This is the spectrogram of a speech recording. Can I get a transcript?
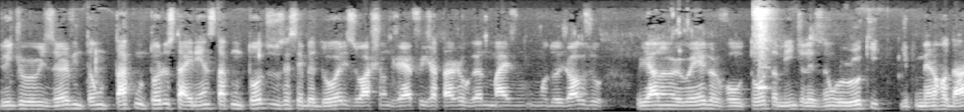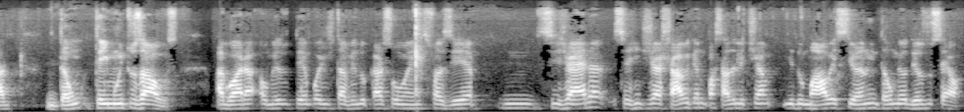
Injury Reserve, então tá com todos os Tyrants, tá com todos os recebedores. O Ashan Jeffrey já tá jogando mais um ou dois jogos. O, Alan Rager voltou também de lesão, o rookie de primeira rodada. Então tem muitos alvos. Agora, ao mesmo tempo, a gente está vendo o Carson Wentz fazer. Hum, se já era, se a gente já achava que ano passado ele tinha ido mal esse ano, então, meu Deus do céu,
